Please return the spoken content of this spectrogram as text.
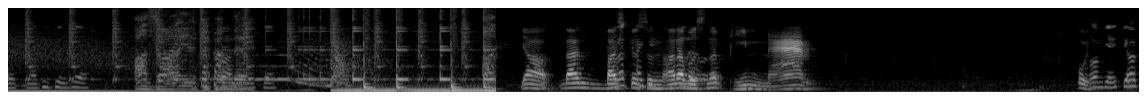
Yok. Azrail tepemde. Ya ben başkasının Murat, arabasına binmem. Oy Oğlum gerek yok.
